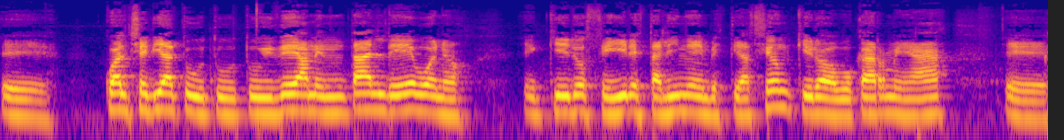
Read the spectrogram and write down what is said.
eh, ¿cuál sería tu, tu, tu idea mental de, bueno, eh, quiero seguir esta línea de investigación, quiero abocarme a eh,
